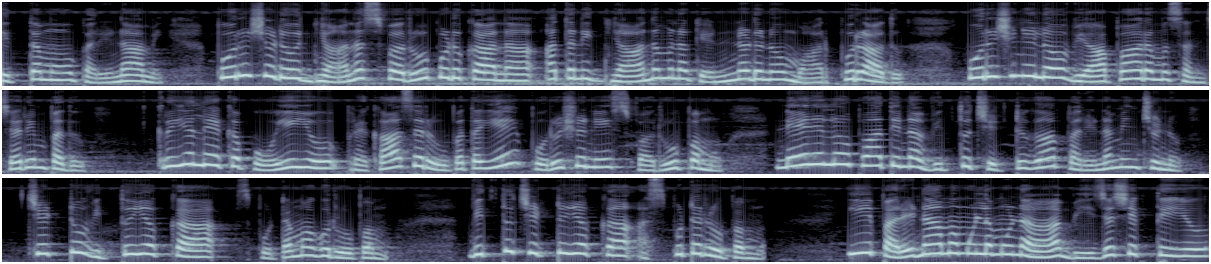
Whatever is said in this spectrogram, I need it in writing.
చిత్తము పరిణామి. పురుషుడు జ్ఞానస్వరూపుడు కాన అతని జ్ఞానమునకెన్నడను మార్పు రాదు. పురుషునిలో వ్యాపారము సంచరింపదు. క్రియ లేకపోయియు ప్రకాశ రూపతయే పురుషుని స్వరూపము. నేలలో పాతిన విత్తు చెట్టుగా పరిణమించును. చెట్టు విత్తు యొక్క స్ఫుటమగు రూపము. విత్తు చెట్టు యొక్క అస్ఫుట రూపము. ఈ పరిణామములమున బీజశక్తియు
